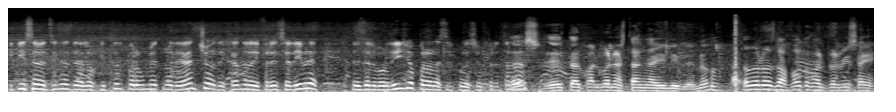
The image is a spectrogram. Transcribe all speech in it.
y 15 centímetros de longitud por un metro de ancho, dejando la diferencia libre desde el bordillo para la circulación peatonal. Tal cual, bueno, están ahí libres, ¿no? Tómenos la foto con el permiso ahí.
